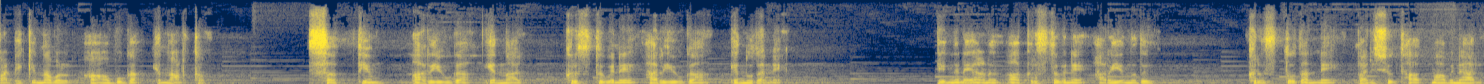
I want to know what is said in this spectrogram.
പഠിക്കുന്നവൾ ആവുക എന്നർത്ഥം. സത്യം അറിയുക എന്നാൽ ക്രിസ്തുവിനെ അറിയുക എന്നു തന്നെ. എങ്ങനെയാണ് ആ ക്രിസ്തുവിനെ അറിയുന്നത്? ക്രിസ്തു തന്നെ പരിശുദ്ധാത്മാവിനാൽ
